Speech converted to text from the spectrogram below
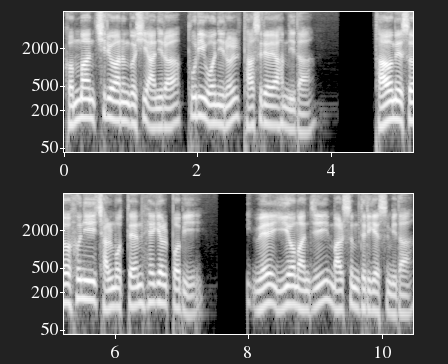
겉만 치료하는 것이 아니라 뿌리 원인을 다스려야 합니다. 다음에서 흔히 잘못된 해결법이 왜 위험한지 말씀드리겠습니다.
